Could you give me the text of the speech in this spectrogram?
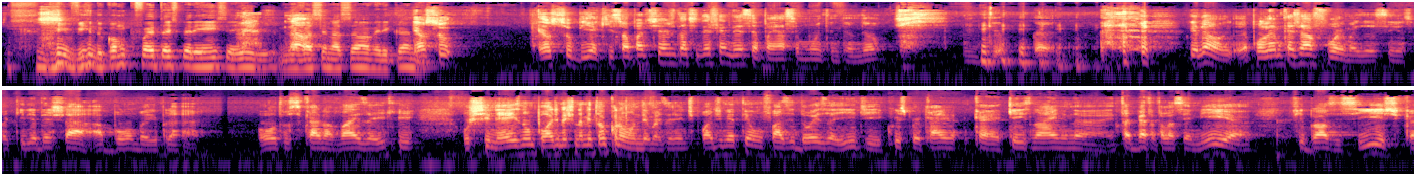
bem-vindo, como que foi a tua experiência aí na Não, vacinação americana? Eu, su eu subi aqui só para te ajudar a te defender se apanhasse muito, entendeu? Porque, é. Não, a polêmica já foi, mas assim, eu só queria deixar a bomba aí para outros carnavais aí que o chinês não pode mexer na mitocôndria, mas a gente pode meter um fase 2 aí de CRISPR-Cas9 na beta-talassemia, fibrose cística,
